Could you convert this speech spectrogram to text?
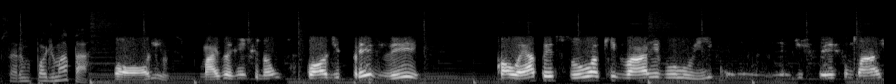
O sarampo pode matar? Pode, mas a gente não pode prever qual é a pessoa que vai evoluir com desfecho mais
